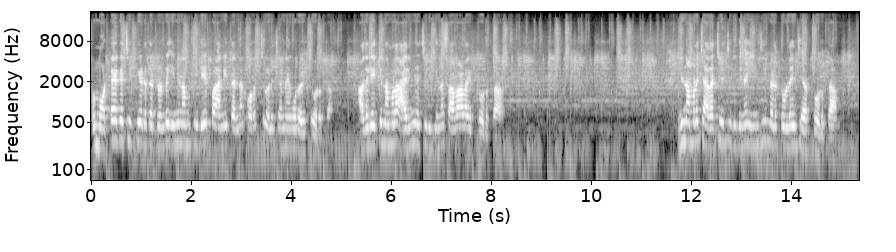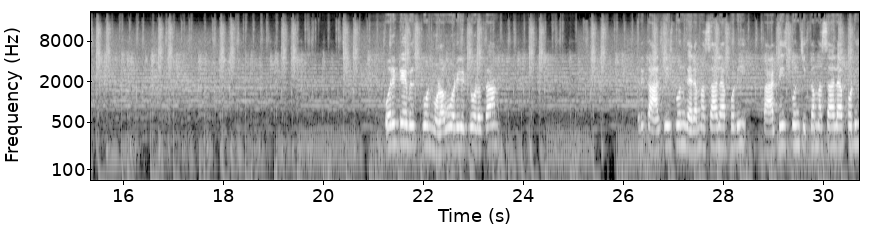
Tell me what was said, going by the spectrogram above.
അപ്പം മുട്ടയൊക്കെ ചിക്കി എടുത്തിട്ടുണ്ട് ഇനി നമുക്ക് ഇതേ പാനിൽ തന്നെ കുറച്ച് വെളിച്ചെണ്ണയും കൂടെ ഒഴിച്ചു കൊടുക്കാം. അതിലേക്ക് നമ്മൾ അരിഞ്ഞു വെച്ചിരിക്കുന്ന സവാള ഇട്ട് കൊടുക്കാം. ഇനി നമ്മൾ ചതച്ച് വെച്ചിരിക്കുന്ന ഇഞ്ചിയും വെളുത്തുള്ളിയും ചേർത്ത് കൊടുക്കാം. ഒരു ടേബിൾ സ്പൂൺ മുളക് പൊടി ഇട്ട് കൊടുക്കാം. ഒരു കാൽ ടീസ്പൂൺ ഗരം മസാലപ്പൊടി കാൽ ടീസ്പൂൺ ചിക്കൻ മസാലപ്പൊടി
